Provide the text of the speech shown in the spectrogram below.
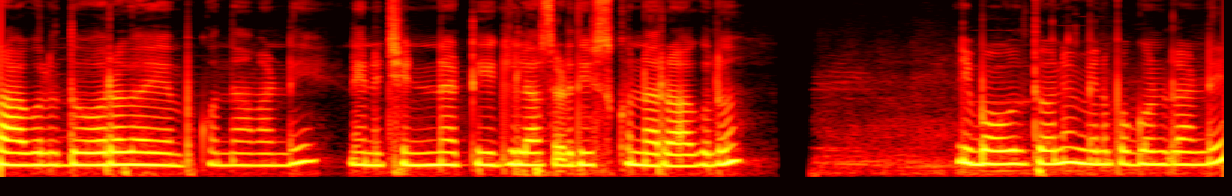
రాగులు దూరగా ఎంపుకుందామండి. నేను చిన్న టీ గిలాసుడు తీసుకున్న రాగులు. ఈ బౌల్తోనే మినపగుండ్లు అండి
